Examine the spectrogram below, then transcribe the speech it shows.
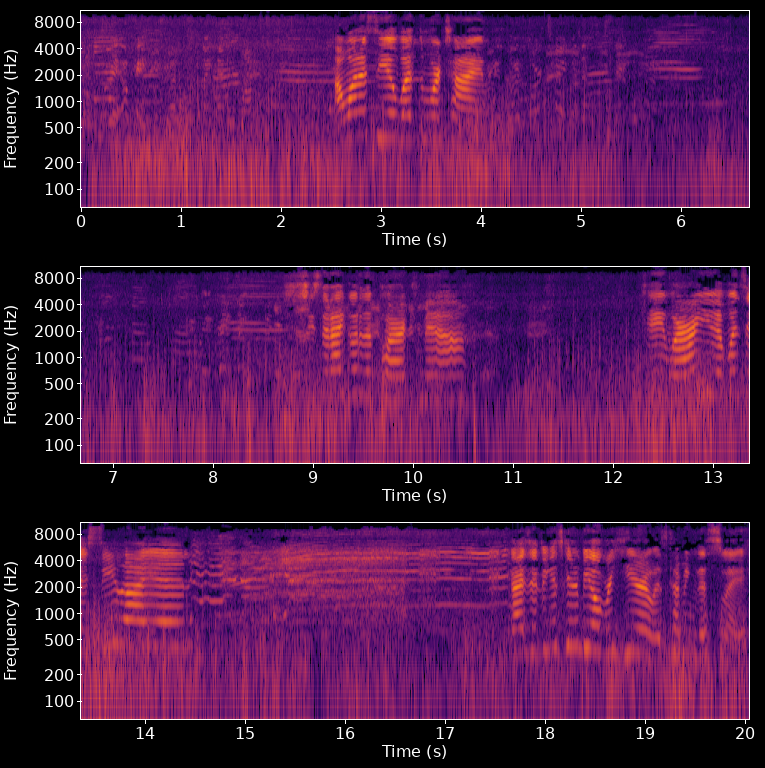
jump. Right, okay. You want to put my hand on? I want to see it one more time. She said I go to the park now. Okay, where are you? Everyone say sea lion. Guys, I think it's gonna be over here. It's coming this way.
